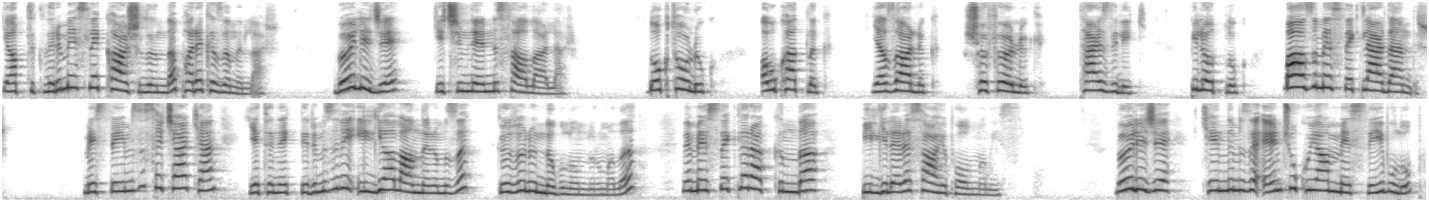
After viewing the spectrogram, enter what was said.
yaptıkları meslek karşılığında para kazanırlar. Böylece geçimlerini sağlarlar. Doktorluk, avukatlık, yazarlık, şoförlük, terzilik, pilotluk, bazı mesleklerdendir. Mesleğimizi seçerken yeteneklerimizi ve ilgi alanlarımızı göz önünde bulundurmalı ve meslekler hakkında bilgilere sahip olmalıyız. Böylece kendimize en çok uyan mesleği bulup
